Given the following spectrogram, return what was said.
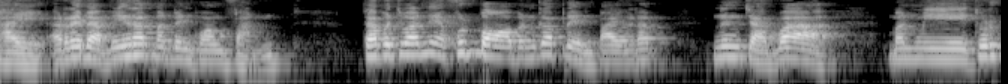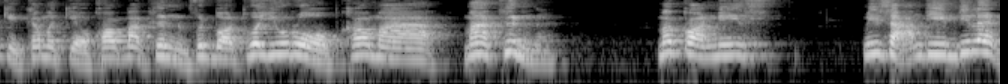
ชัย อะไรแบบนี้ครับมันเป็นความฝัน แต่ปัจจุบันเนี่ยฟุตบอลมันก็เปลี่ยนไปนะครับ เนื่องจากว่า มันมีธุรกิจเข้ามาเกี่ยวข้องมากขึ้น ฟุตบอลทั่วยุโรปเข้ามามากขึ้น เมื่อก่อนมีมีสามทีมที่เล่น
